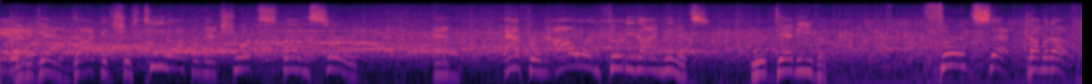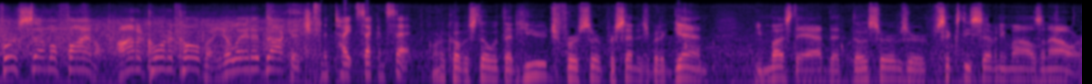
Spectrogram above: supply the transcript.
And again, Dokic's just teed off on that short spun serve. And after an hour and 39 minutes, we're dead even. Third set coming up. First semifinal. Anna Kournikova, Jelena Dokic. In the tight second set. Kournikova still with that huge first serve percentage, but again, you must add that those serves are 60, 70 miles an hour.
